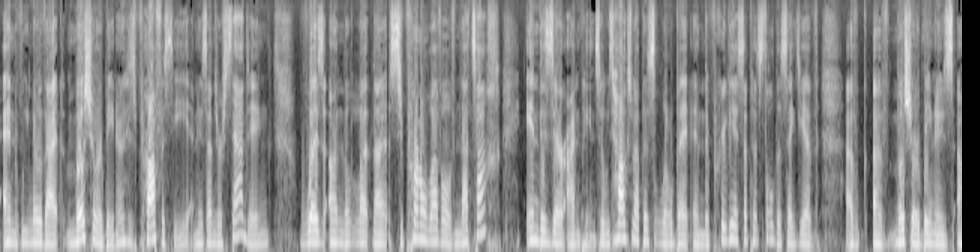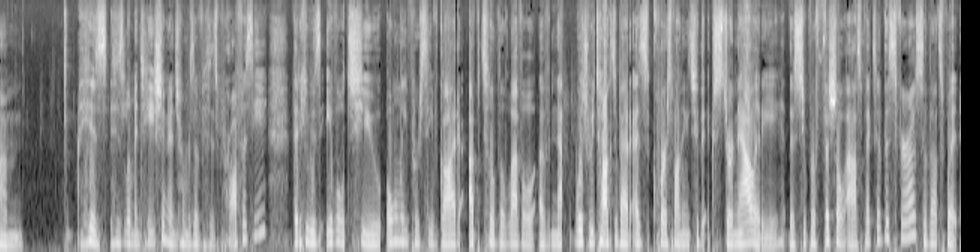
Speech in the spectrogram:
And we know that Moshe Rabbeinu, his prophecy and his understanding was on the, le- the supernal level of Netzach in the Zer Anpin. So we talked about this a little bit in the previous epistle, this idea of, of, of Moshe Rabbeinu's um, his his limitation in terms of his prophecy that he was able to only perceive God up till the level of ne- which we talked about as corresponding to the externality, the superficial aspect of the sphere. So that's what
